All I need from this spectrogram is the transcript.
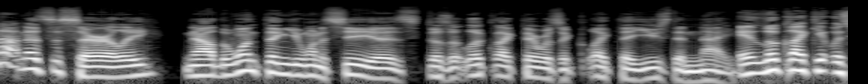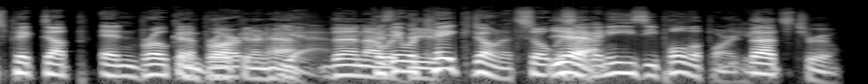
Not necessarily. Now, the one thing you want to see is does it look like there was a like they used a knife? It looked like it was picked up and broken And apart. broken in half. Yeah, Then because they were be- cake donuts, so it was Yeah. like an easy pull apart here. That's true.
